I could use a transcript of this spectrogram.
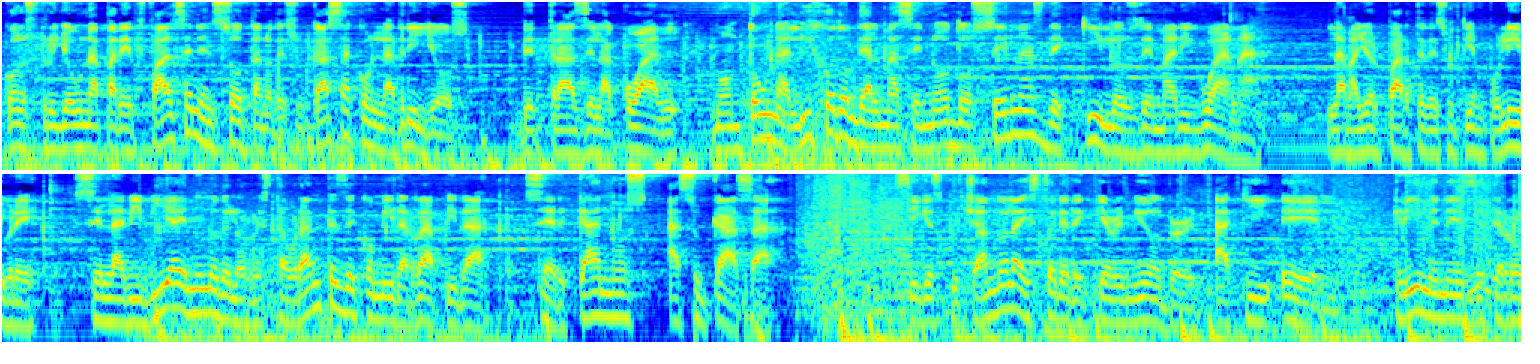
construyó una pared falsa en el sótano de su casa con ladrillos, detrás de la cual montó un alijo donde almacenó docenas de kilos de marihuana. La mayor parte de su tiempo libre se la vivía en uno de los restaurantes de comida rápida cercanos a su casa. Sigue escuchando la historia de Gary Muehlberg aquí en Crímenes de Terror.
